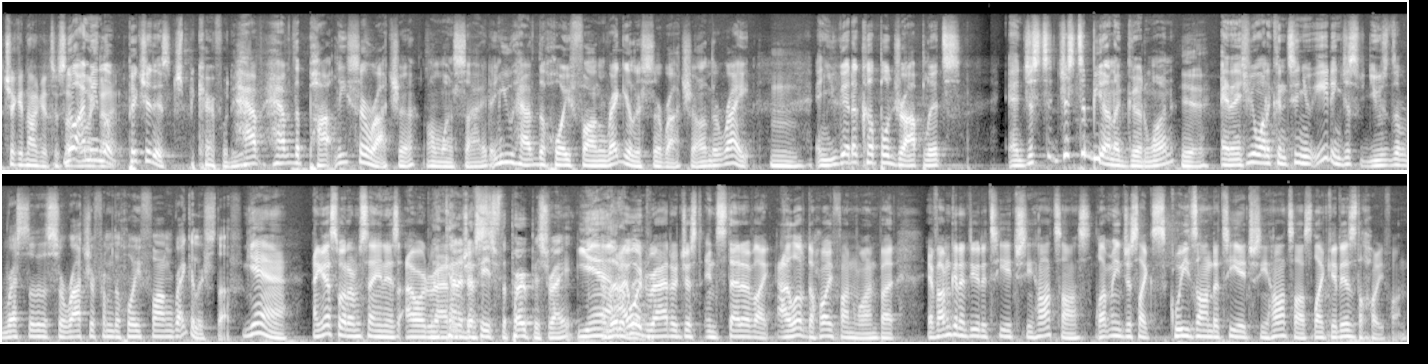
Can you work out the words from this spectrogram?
chicken nuggets or something. no. I mean, like look, that? picture this. Just be careful, dude. Have have the Potli sriracha on one side, and you have the Huy Fong regular sriracha on the right, Hmm. and you get a couple droplets, and just to, just to be on a good one. Yeah. And if you want to continue eating, just use the rest of the sriracha from the Huy Fong regular stuff. Yeah, I guess what I'm saying is I would It rather kind of just defeats the purpose, right? Yeah, little I would rather just instead of like I love the Hoi Fun one, but if I'm gonna do the THC hot sauce, let me just like squeeze on the THC hot sauce like it is the Hoi Fun,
